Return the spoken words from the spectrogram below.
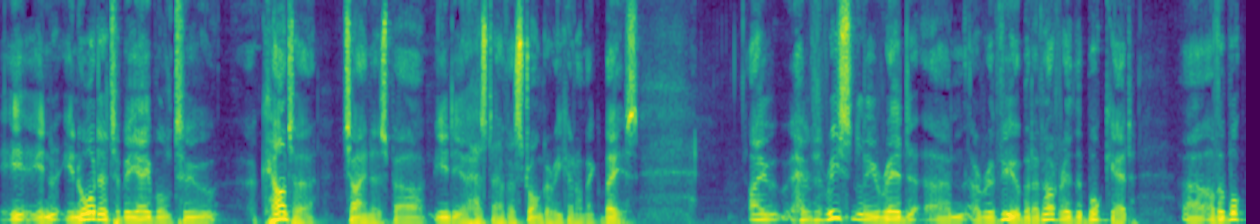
in, in order to be able to counter China's power, India has to have a stronger economic base. I have recently read um, a review, but I've not read the book yet, uh, of a book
